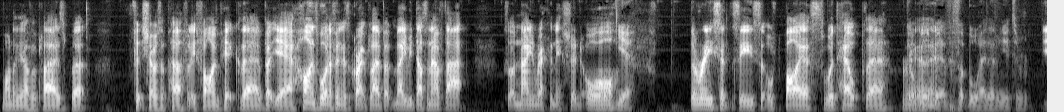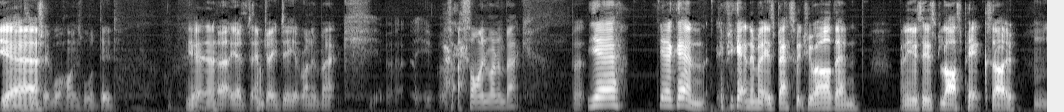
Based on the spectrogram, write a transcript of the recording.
one of the other players, but Fitzgerald's a perfectly fine pick there. But yeah, Hines Ward, I think, is a great player, but maybe doesn't have that sort of name recognition or Yeah, the recency sort of bias would help there. got to be a bit of a football head, haven't you, to Yeah. appreciate what Hines Ward did. Yeah. Uh, yeah, MJD at running back, a fine running back. But yeah, yeah. Again, if you're getting him at his best, which you are, then and he was his last pick, so Hmm.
